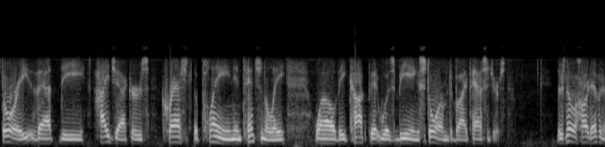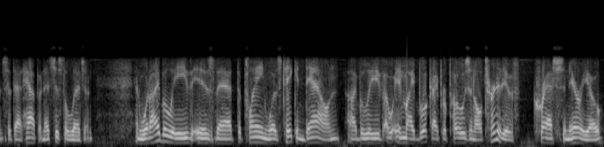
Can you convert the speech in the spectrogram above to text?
story, that the hijackers crashed the plane intentionally while the cockpit was being stormed by passengers. There's no hard evidence that that happened. That's just a legend. And what I believe is that the plane was taken down. I believe oh, in my book I propose an alternative crash scenario,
